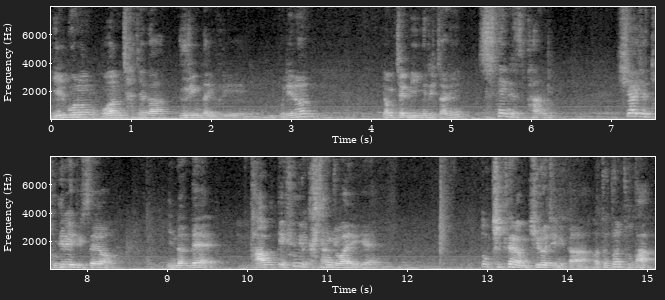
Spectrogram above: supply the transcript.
일본은 원 자재가 유리입니다 유리. 우리는 0.2mm짜리 스테인리스 판. CIS 독일에도 있어요. 있는데 다국계 효율이 가장 좋아요 이게. 또 깊이 들어가면 길어지니까 어떻든 좋다.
